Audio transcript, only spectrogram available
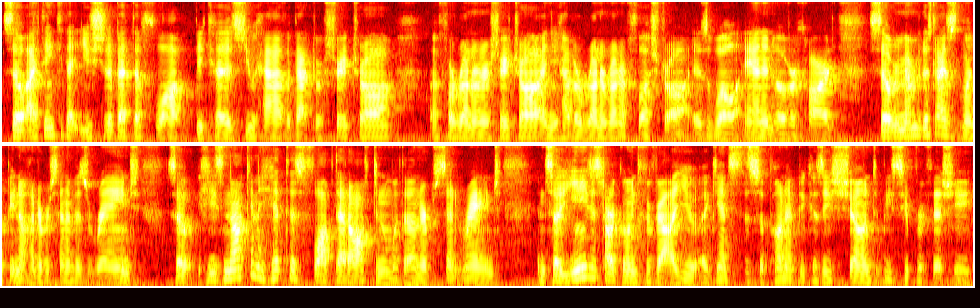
So I think that you should have bet the flop because you have a backdoor straight draw, uh, for run runner straight draw and you have a runner runner flush draw as well and an overcard. So remember this guy's limping 100% of his range so he's not going to hit this flop that often with 100% range and so you need to start going for value against this opponent because he's shown to be super fishy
